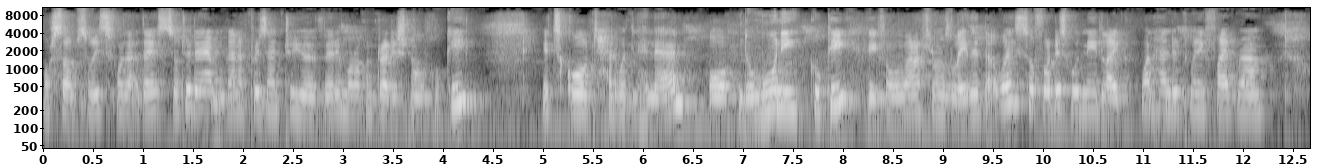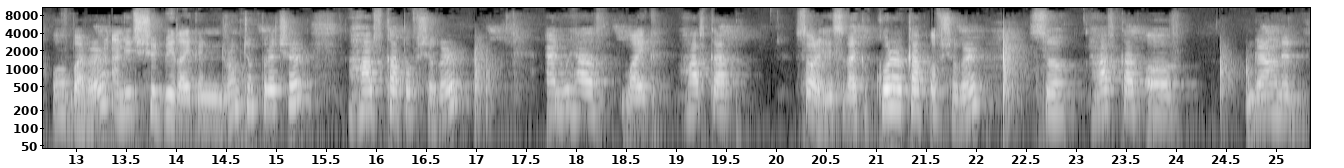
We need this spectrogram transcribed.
or some sweets for that day. So today i'm gonna present to you a very moroccan traditional cookie. It's called halwat al-hilal or the moony cookie if we want to translate it that way. So for this we need like 125 gram of butter and it should be like in room temperature a half cup of sugar and we have like half cup sorry this is like a quarter cup of sugar so half cup of grounded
